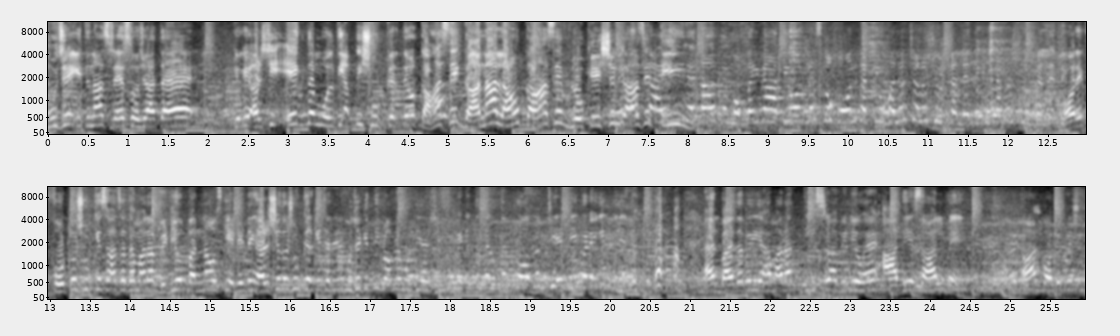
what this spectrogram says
मुझे इतना स्ट्रेस हो जाता है। क्योंकि अर्शी एकदम बोलती है अपनी शूट करते हैं और कहाँ से गाना लाऊं कहाँ से लोकेशन कहाँ से टीम मैं मुंबई में आती हूँ और मैं इसको फ़ोन करती हूँ हेलो चलो शूट कर लेते हैं शूट कर लेते हैं? और एक फ़ोटो शूट के साथ साथ हमारा वीडियो बनना उसकी एडिटिंग अर्शी तो शूट करके चले मुझे कितनी प्रॉब्लम होती है अर्शी? बेटे तो तो प्रॉब्लम झेलनी पड़ेगी एंड बाय द वे ये हमारा तीसरा वीडियो है आधे साल में। Our collaboration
